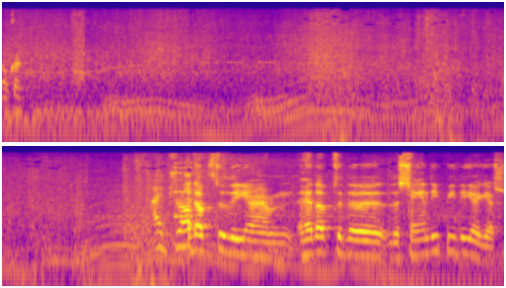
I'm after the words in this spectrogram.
Okay. I dropped. Head dropped. up to the um, head up to the the Sandy PD, I guess.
